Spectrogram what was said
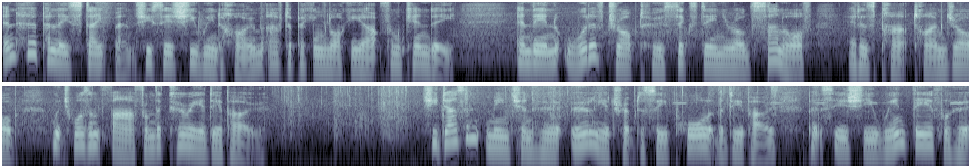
In her police statement, she says she went home after picking Lachie up from kindy and then would have dropped her 16 year old son off at his part time job, which wasn't far from the courier depot. She doesn't mention her earlier trip to see Paul at the depot, but says she went there for her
